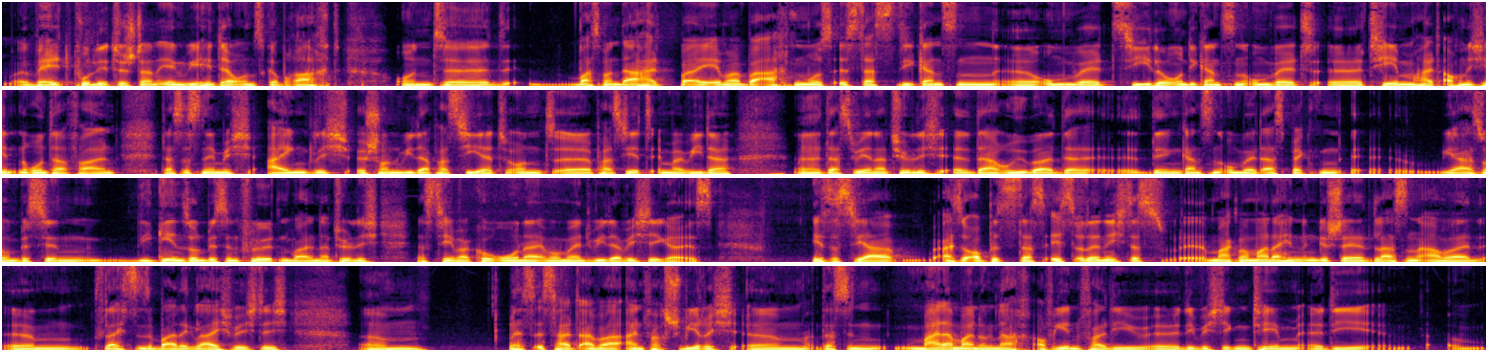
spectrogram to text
weltpolitisch dann irgendwie hinter uns gebracht. Und äh, was man da halt bei immer beachten muss, ist, dass die ganzen äh, Umweltziele und die ganzen Umweltthemen äh, halt auch nicht hinten runterfallen. Das ist nämlich eigentlich schon wieder passiert und äh, passiert immer wieder, äh, dass wir natürlich äh, darüber de, den ganzen Umweltaspekten äh, ja so ein bisschen, die gehen so ein bisschen flöten, weil natürlich das Thema Corona im Moment wieder wichtiger ist ist es ja, also ob es das ist oder nicht, das äh, mag man mal dahingestellt lassen, aber ähm, vielleicht sind sie beide gleich wichtig. Ähm, es ist halt aber einfach schwierig. Ähm, das sind meiner Meinung nach auf jeden Fall die, äh, die wichtigen Themen, äh, die äh,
